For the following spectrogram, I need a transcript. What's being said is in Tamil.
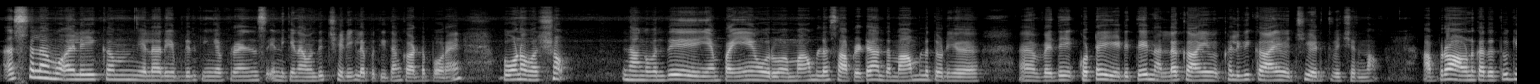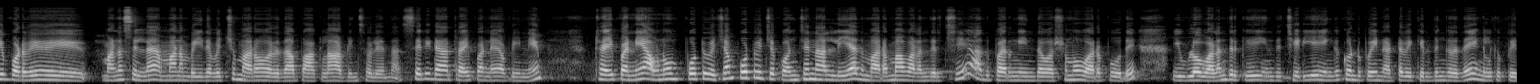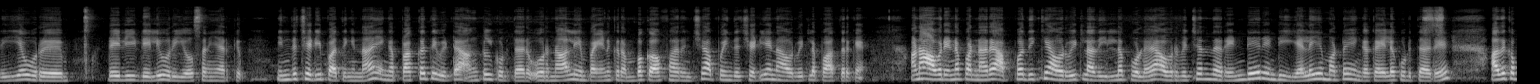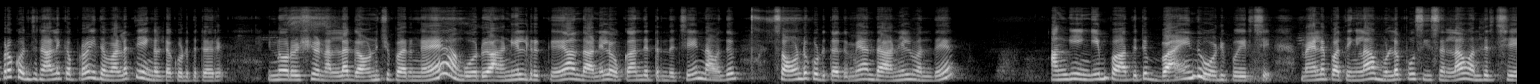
அஸ்ஸலாமு அலைக்கம் எல்லாரும் எப்படி இருக்கீங்க ஃப்ரெண்ட்ஸ் இன்றைக்கி நான் வந்து செடிகளை பற்றி தான் காட்ட போகிறேன் போன வருஷம் நாங்கள் வந்து என் பையன் ஒரு மாம்பழம் சாப்பிட்டுட்டு அந்த மாம்பழத்துடைய விதை கொட்டையை எடுத்து நல்லா காய கழுவி காய வச்சு எடுத்து வச்சுருந்தான். அப்புறம் அவனுக்கு அதை தூக்கி போடவே மனசு இல்லை அம்மா நம்ம இதை வச்சு மரம் வருதா? பார்க்கலாம் அப்படின்னு சொல்லியிருந்தான். சரிடா ட்ரை பண்ணு அப்படின்னு ட்ரை பண்ணி அவனும் போட்டு வச்சான். போட்டு வச்ச கொஞ்ச நாள்லயே அது மரமாக வளர்ந்துருச்சு. அது பாருங்க இந்த வருஷமும் வரப்போகுது. இவ்வளோ வளர்ந்துருக்கு. இந்த செடியை எங்கே கொண்டு போய் நட்ட வைக்கிறதுங்கிறத எங்களுக்கு பெரிய ஒரு டெய்லி டெய்லி ஒரு யோசனையாக இருக்குது இந்த செடி பார்த்தீங்கன்னா எங்கள் பக்கத்து வீட்டை அங்கிள் கொடுத்தாரு. ஒரு நாள் என் பையனுக்கு ரொம்ப காஃபாக இருந்துச்சு. அப்போ இந்த செடியை நான் அவர் வீட்டில் பார்த்துருக்கேன் ஆனால் அவர் என்ன பண்ணார்? அப்போதைக்கு அவர் வீட்டில் அது இல்லை போல். அவர் வச்சிருந்த ரெண்டே ரெண்டு இலையை மட்டும் எங்கள் கையில் கொடுத்தாரு. அதுக்கப்புறம் கொஞ்ச நாளைக்கு அப்புறம் இதை வளர்த்து எங்கள்கிட்ட கொடுத்துட்டாரு. இன்னொரு விஷயம் நல்லா கவனிச்சு பாருங்கள் அங்கே ஒரு அணில் இருக்குது அந்த அணில் உட்காந்துட்டு இருந்துச்சு. நான் வந்து சவுண்டு கொடுத்ததுமே அந்த அணில் வந்து அங்கேயும் இங்கேயும் பார்த்துட்டு பயந்து ஓடி போயிடுச்சு மேலே பார்த்தீங்களா முல்லைப்பூ சீசன்லாம் வந்துருச்சு.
